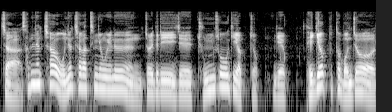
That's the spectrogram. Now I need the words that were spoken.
자, 3년차, 5년차 같은 경우에는 저희들이 이제 중소기업 쪽 이게 대기업부터 먼저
